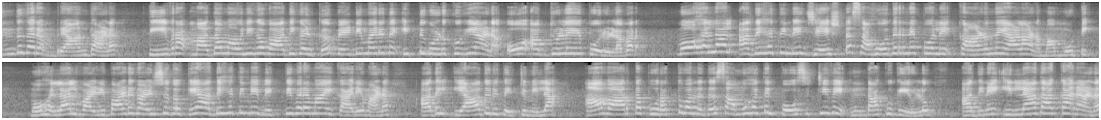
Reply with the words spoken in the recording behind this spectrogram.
എന്തു തരം ഭ്രാന്താണ്? തീവ്ര മതമൗലികവാദികൾക്ക് വെടിമരുന്ന് ഇട്ടുകൊടുക്കുകയാണ് ഒ അബ്ദുള്ളയെ പോലുള്ളവർ മോഹൻലാൽ അദ്ദേഹത്തിന്റെ ജ്യേഷ്ഠ സഹോദരനെ പോലെ കാണുന്നയാളാണ് മമ്മൂട്ടി. മോഹൻലാൽ വഴിപാട് കഴിച്ചതൊക്കെ അദ്ദേഹത്തിന്റെ വ്യക്തിപരമായ കാര്യമാണ്. അതിൽ യാതൊരു തെറ്റുമില്ല. ആ വാർത്ത പുറത്തു വന്നത് സമൂഹത്തിൽ പോസിറ്റീവേ ഉണ്ടാക്കുകയുള്ളൂ. അതിനെ ഇല്ലാതാക്കാനാണ്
